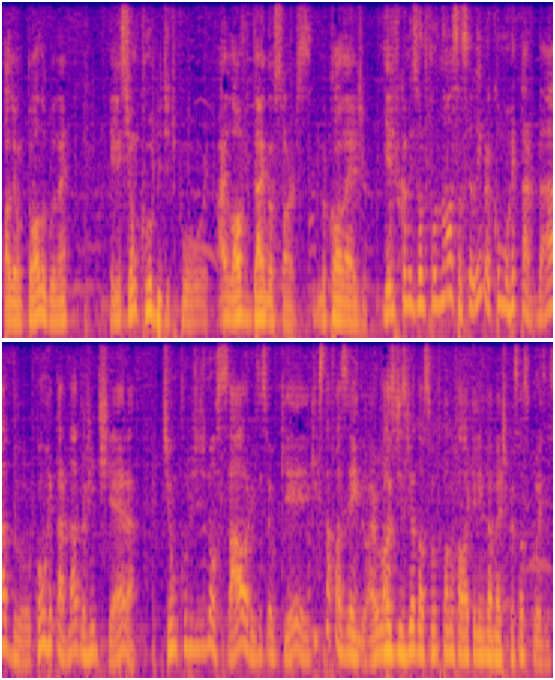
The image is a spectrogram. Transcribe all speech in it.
paleontólogo, né? Eles tinham um clube de tipo, I love dinosaurs no colégio. E ele fica me zoando falou: Nossa, você lembra como retardado, quão retardado a gente era? Tinha um clube de dinossauros, não sei o quê. O que, que você tá fazendo? Aí o Ross desvia do assunto pra não falar que ele ainda mexe com essas coisas.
